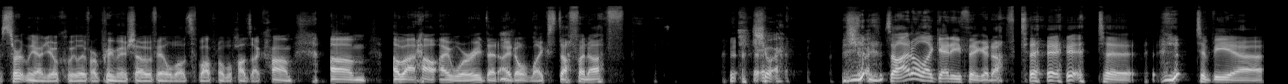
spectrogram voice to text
certainly on Yo Can We Live, our premium show available at suboptimalpods.com, um, about how I worry that I don't like stuff enough. sure. so I don't like anything enough to to to be uh,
